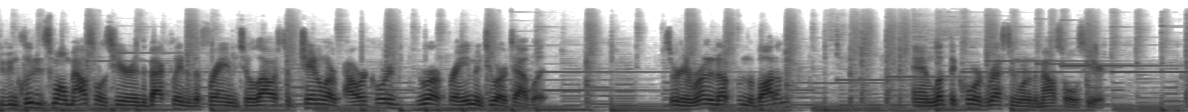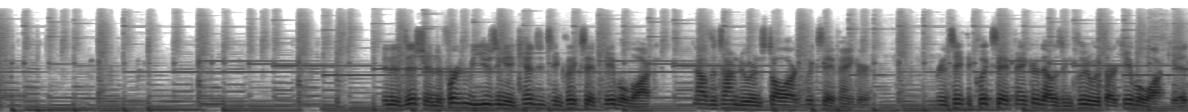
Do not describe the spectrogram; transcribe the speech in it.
We've included small mouse holes here in the back plate of the frame to allow us to channel our power cord through our frame into our tablet. So we're going to run it up from the bottom and let the cord rest in one of the mouse holes here. In addition, if we're going to be using a Kensington ClickSafe cable lock, now's the time to install our ClickSafe anchor. We're going to take the ClickSafe anchor that was included with our cable lock kit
